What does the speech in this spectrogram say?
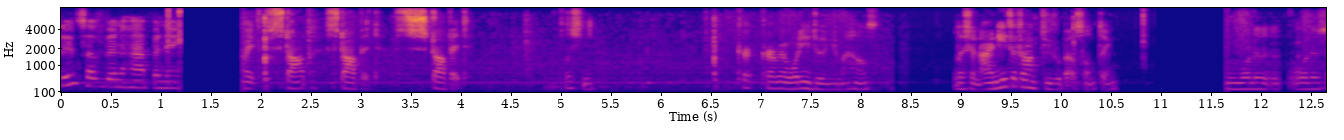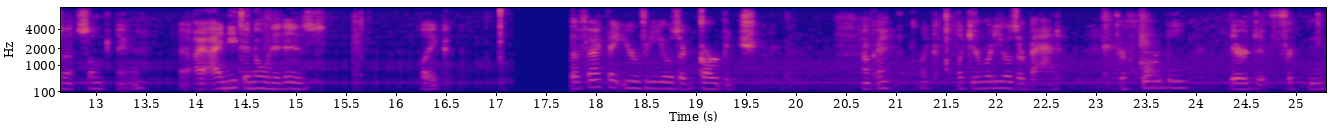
things have been happening. Wait, stop, stop it, stop it. Listen. Ker Kermit, what are you doing in my house? Listen, I need to talk to you about something. What is, what is that something? I, I need to know what it is. Like, the fact that your videos are garbage. Okay? Like, like your videos are bad. They're horrible. They're the freaking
